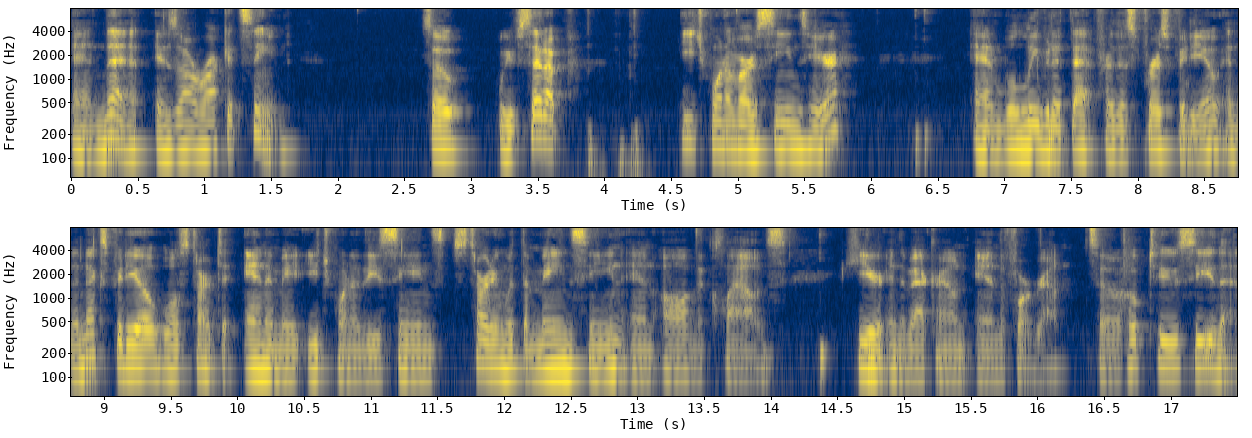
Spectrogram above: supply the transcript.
And that is our rocket scene. So we've set up each one of our scenes here and we'll leave it at that for this first video. In the next video, we'll start to animate each one of these scenes, starting with the main scene and all the clouds here in the background and the foreground. So hope to see you then.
